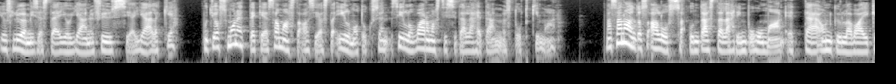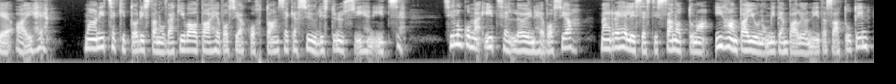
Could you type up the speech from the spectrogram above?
jos lyömisestä ei ole jäänyt fyysisiä jälkiä, mutta jos monet tekee samasta asiasta ilmoituksen, silloin varmasti sitä lähdetään myös tutkimaan. Mä sanoin tuossa alussa, kun tästä lähdin puhumaan, että tämä on kyllä vaikea aihe. Mä oon itsekin todistanut väkivaltaa hevosia kohtaan sekä syyllistynyt siihen itse. Silloin kun mä itse löin hevosia, mä en rehellisesti sanottuna ihan tajunnut, miten paljon niitä satutin,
